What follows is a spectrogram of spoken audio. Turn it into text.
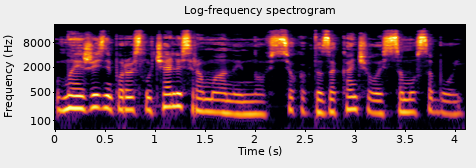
В моей жизни порой случались романы, но все как-то заканчивалось само собой.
